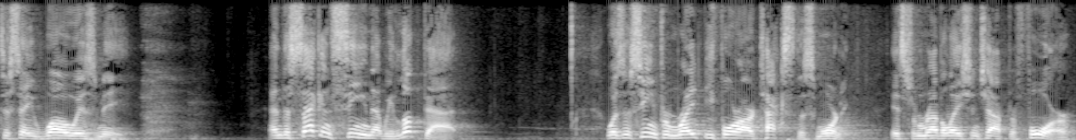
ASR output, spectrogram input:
to say, Woe is me. And the second scene that we looked at was a scene from right before our text this morning. It's from Revelation chapter 4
